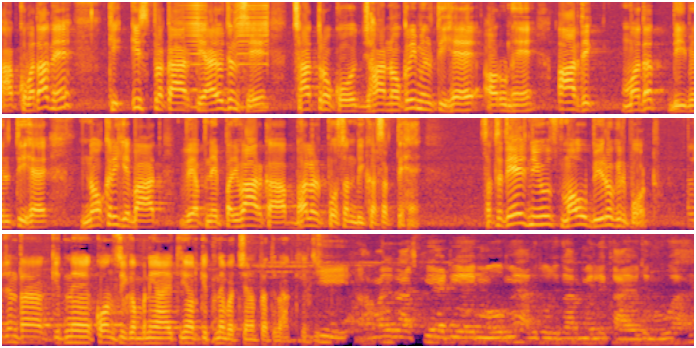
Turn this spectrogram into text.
आपको बता दें कि इस प्रकार के आयोजन से छात्रों को जहाँ नौकरी मिलती है और उन्हें आर्थिक मदद भी मिलती है। नौकरी के बाद वे अपने परिवार का भरण पोषण भी कर सकते हैं। सबसे तेज न्यूज़ मऊ ब्यूरो की रिपोर्ट। आयोजन था कितने कौन सी कंपनियाँ आई थी और कितने बच्चे ने प्रतिभाग किया जी हमारे राजकीय आई टी आई मऊ में आज रोज़गार मेले का आयोजन हुआ है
